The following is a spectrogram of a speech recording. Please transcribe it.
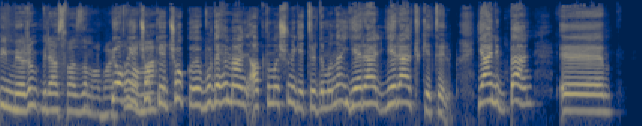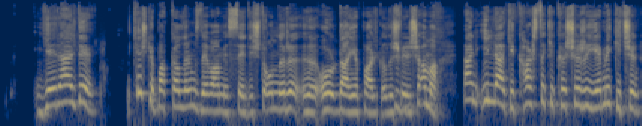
Bilmiyorum biraz fazla mı abarttım Yok hayır ama. çok çok e, burada hemen aklıma şunu getirdim ona yerel yerel tüketelim. Yani ben e, yerelde keşke bakkallarımız devam etseydi işte onları e, oradan yapardık alışverişi ama ben illaki Kars'taki kaşarı yemek için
